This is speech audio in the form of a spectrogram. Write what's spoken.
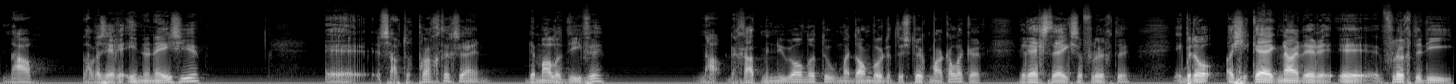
nou, laten we zeggen Indonesië. Uh, zou toch prachtig zijn? De Malediven. Nou, daar gaat men nu al naartoe, maar dan wordt het een stuk makkelijker. Rechtstreekse vluchten. Ik bedoel, als je kijkt naar de uh, vluchten die.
